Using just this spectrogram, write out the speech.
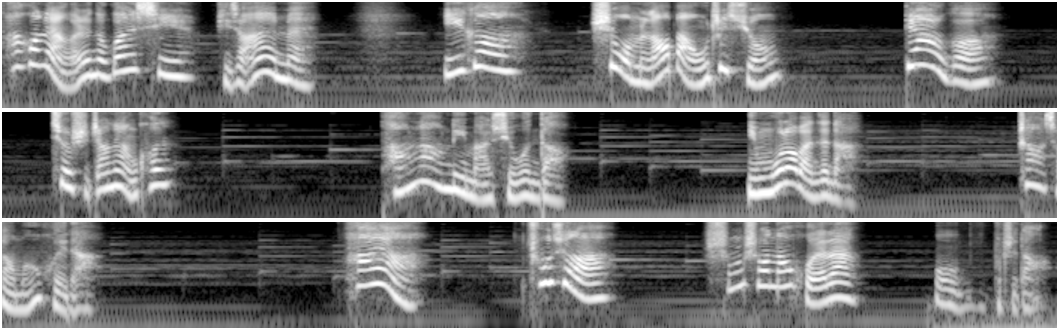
他和两个人的关系比较暧昧，一个是我们老板吴志雄，第二个就是张亮坤。唐浪立马询问道：“你吴老板在哪？”赵小萌回答。他呀，出去了，什么时候能回来？我不知道。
